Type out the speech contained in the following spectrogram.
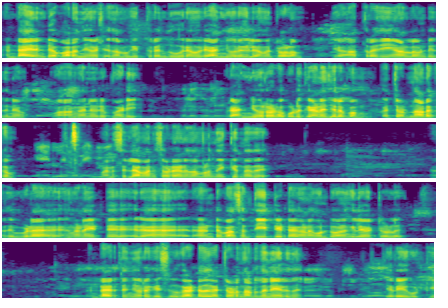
രണ്ടായിരം രൂപ പറഞ്ഞു. പക്ഷേ നമുക്ക് ഇത്രയും ദൂരം ഒരു അഞ്ഞൂറ് കിലോമീറ്ററോളം യാത്ര ചെയ്യാനുള്ളതുകൊണ്ട് ഇതിന് വാങ്ങാനൊരു മടി. ഒരു അഞ്ഞൂറ് രൂപ കൊടുക്കുകയാണെങ്കിൽ ചിലപ്പം കച്ചവടം നടക്കും. മനസ്സില്ലാ മനസ്സോടെയാണ് നമ്മൾ നിൽക്കുന്നത്. അതിവിടെ അങ്ങനെ ഇട്ട് രണ്ട് മാസം തീറ്റിട്ട് അങ്ങനെ കൊണ്ടുപോകണമെങ്കിലേ പറ്റുള്ളൂ. രണ്ടായിരത്തി അഞ്ഞൂറൊക്കെ സുഖമായിട്ടത് കച്ചവടം നടന്നതന്നെയായിരുന്നു. ചെറിയ കുട്ടി.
